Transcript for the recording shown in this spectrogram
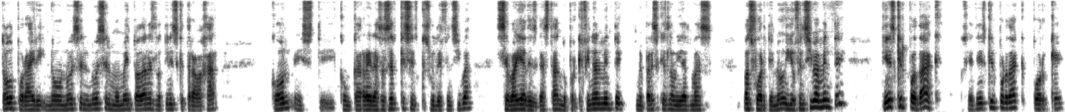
todo por aire. No, no es el, no es el momento. A Dallas lo tienes que trabajar con, este, con carreras, hacer que su defensiva se vaya desgastando, porque finalmente me parece que es la unidad más, más fuerte, ¿no? Y ofensivamente tienes que ir por Dak, o sea, tienes que ir por Dak porque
